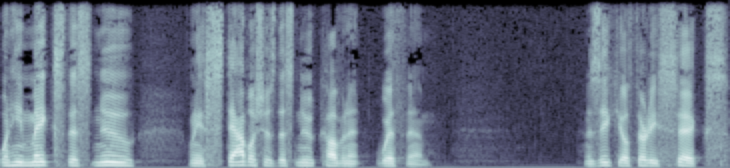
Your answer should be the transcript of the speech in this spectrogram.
when he makes this new, when he establishes this new covenant with them. In Ezekiel 36,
